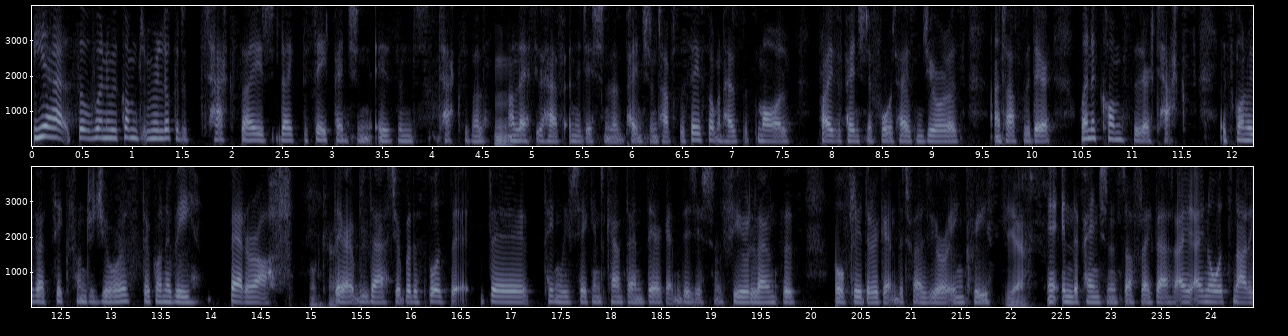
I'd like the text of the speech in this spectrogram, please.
Yeah, so when we come to when we look at the tax side, like the state pension isn't taxable Hmm. unless you have an additional pension top. So say if someone has a small private pension of four thousand euros on top of it there, when it comes to their tax, it's going to be about six hundred euros. They're going to be better off Okay. there last year. But I suppose the the thing we've taken into account then they're getting the additional fuel allowances. Hopefully they're getting the twelve euro increase Yes. in, in the pension and stuff like that. I, I know it's not a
